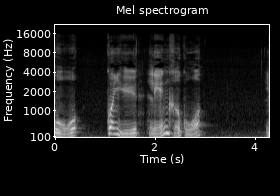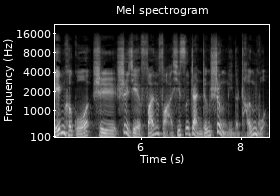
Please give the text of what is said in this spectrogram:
五、关于联合国。联合国是世界反法西斯战争胜利的成果，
